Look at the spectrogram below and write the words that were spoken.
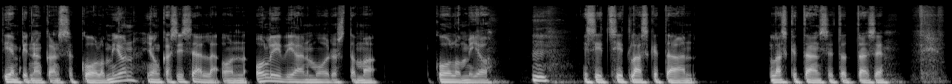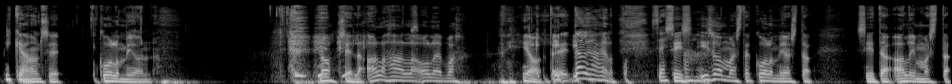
tienpinnan kanssa kolmion, jonka sisällä on Olivian muodostama kolmio. Hmm. Ja sitten sit lasketaan, lasketaan se, tota, se, mikä on se kolmion, no siellä alhaalla oleva. Joo, tämä on ihan helppo. Se, siis aha. isommasta kolmiosta, siitä alimmasta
